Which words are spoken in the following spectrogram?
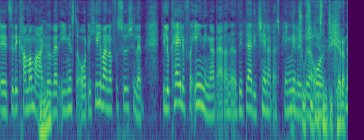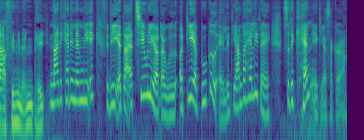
øh, til det krammermarked mm. hvert eneste år. Det er hele vejen op fra Sydsjælland. De lokale foreninger, der er dernede, det er der, de tjener deres penge i Men løbet af året. de kan da Nej. bare finde en anden dag. Nej, det kan de nemlig ikke, fordi at der er tivolier derude, og de er booket alle de andre helligdage, så det kan ikke lade sig gøre.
